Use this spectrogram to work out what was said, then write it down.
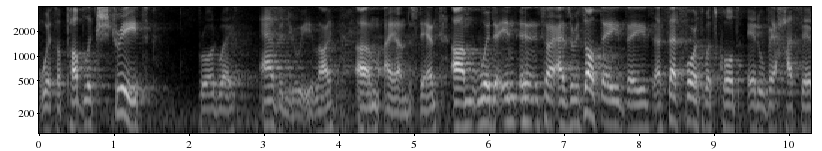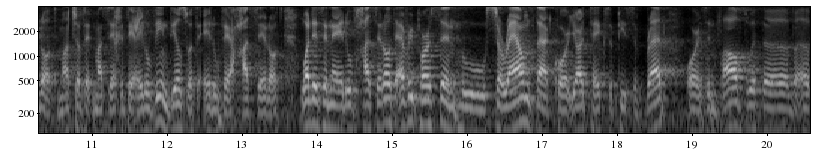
with a public street, Broadway, Avenue, Eli. Um, I understand. Um, would in, in, so as a result, they they uh, set forth what's called eruve haserot. Much of it, Masechet Eruvin, deals with eruve haserot. What is an eruv haserot? Every person who surrounds that courtyard takes a piece of bread or is involved with uh, uh,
